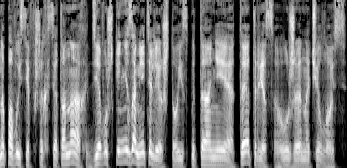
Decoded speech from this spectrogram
на повысившихся тонах девушки не заметили, что испытание Тетрис уже началось.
